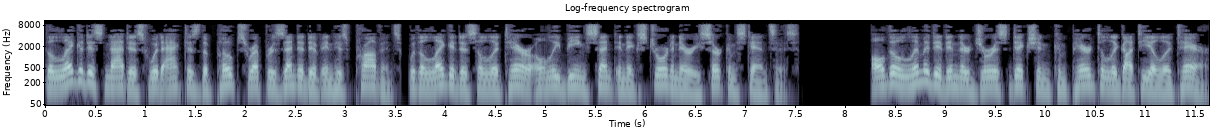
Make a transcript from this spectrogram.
The legatus natus would act as the pope's representative in his province, with a legatus a latere only being sent in extraordinary circumstances. Although limited in their jurisdiction compared to legati a latere,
